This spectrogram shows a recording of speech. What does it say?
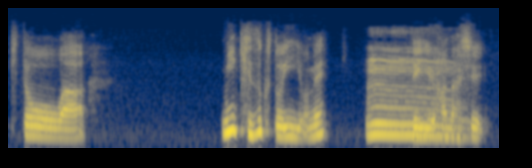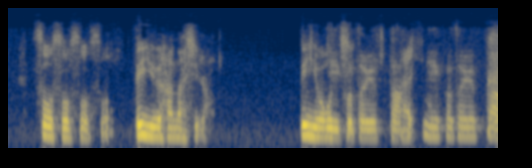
人は、に気づくといいよねうんっていう話。そうそうそうそう。っていう話よ。っていうオチいいこ。と言った。はいいいこと言った。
